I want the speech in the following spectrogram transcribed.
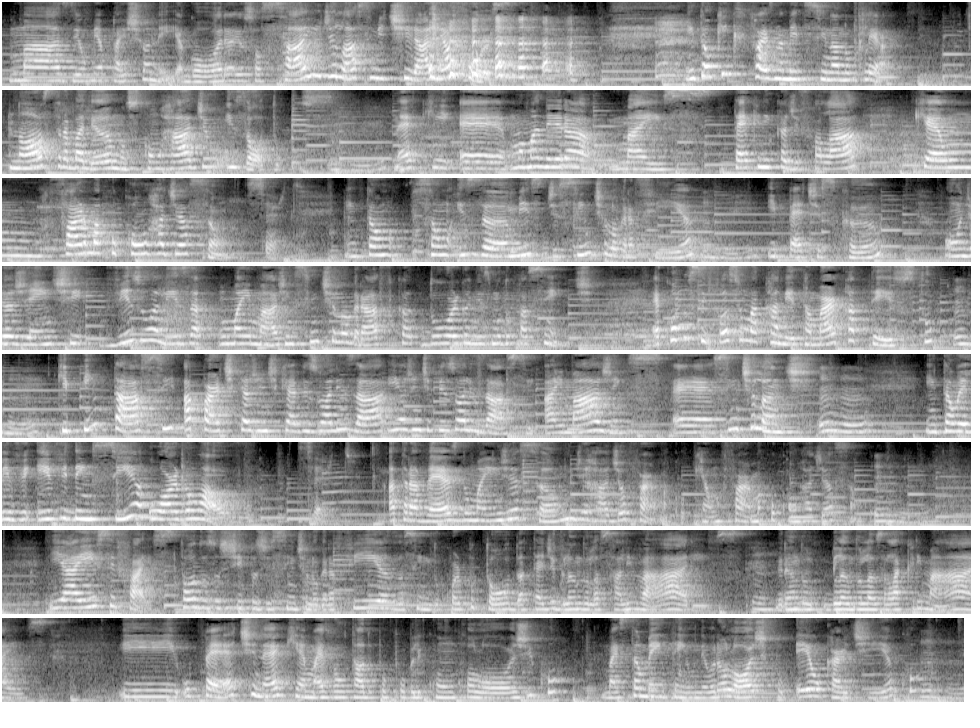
mas eu me apaixonei. Agora eu só saio de lá se me tirar minha força. então o que que faz na medicina nuclear? Nós trabalhamos com radioisótopos, uhum. né? Que é uma maneira mais técnica de falar, que é um fármaco com radiação. Certo. Então, são exames de cintilografia uhum. e PET scan, onde a gente visualiza uma imagem cintilográfica do organismo do paciente. É como se fosse uma caneta marca-texto uhum. que pintasse a parte que a gente quer visualizar e a gente visualizasse a imagem é, cintilante. Uhum. Então ele evidencia o órgão-alvo. Certo. Através de uma injeção de radiofármaco, que é um fármaco com radiação. Uhum. E aí se faz todos os tipos de cintilografias, assim, do corpo todo, até de glândulas salivares, uhum. glândulas lacrimais. E o PET, né, que é mais voltado para o público oncológico, mas também tem o neurológico e o cardíaco. Uhum.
